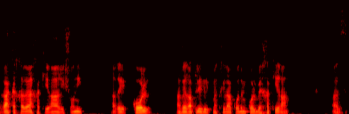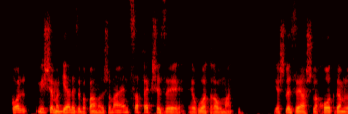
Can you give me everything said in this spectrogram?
רק אחרי החקירה הראשונית. הרי כל עבירה פלילית מתחילה קודם כל בחקירה. אז כל מי שמגיע לזה בפעם הראשונה אין ספק שזה אירוע טראומטי. יש לזה השלכות גם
